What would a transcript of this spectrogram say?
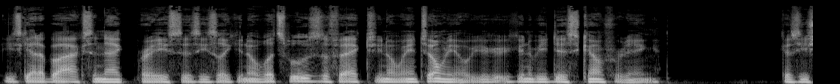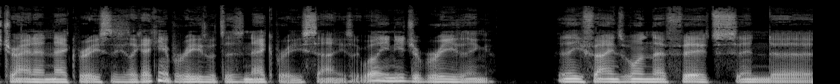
he's got a box of neck braces. He's like, you know, let's lose the fact, you know, Antonio, you're, you're going to be discomforting because he's trying to neck braces. He's like, I can't breathe with this neck brace on. He's like, well, you need your breathing. And then he finds one that fits, and uh,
